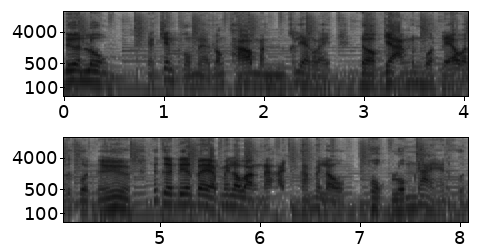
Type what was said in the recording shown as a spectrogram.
เดินลงอย่างเช่นผมเนี่ยรองเท้ามันเขาเรียกอะไร ดอกยางมันหมดแล้วอะทุกคนเออถ้าเกิดเดินไปแบบไม่ระวังนะ อาจจะทำให้เราหกล้มได้นะทุกคน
